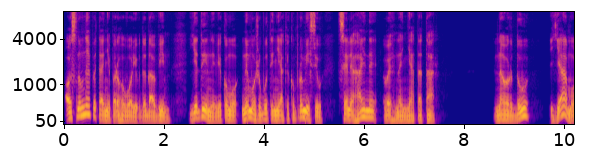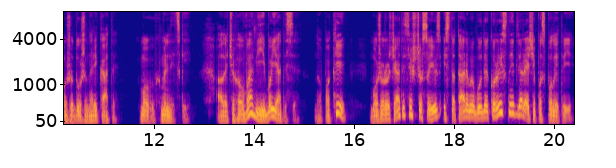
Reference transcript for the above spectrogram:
Основне питання переговорів, додав він, єдине, в якому не може бути ніяких компромісів, це негайне вигнання татар. На Орду я можу дуже нарікати, мовив Хмельницький. Але чого вам її боятися? Навпаки, можу ручатися, що союз із татарами буде корисний для Речі Посполитої.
